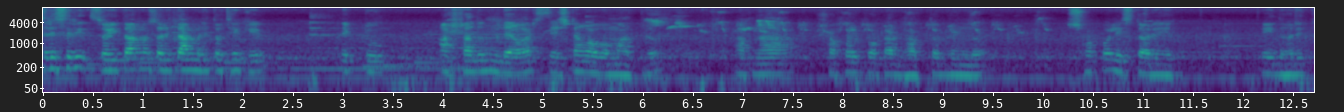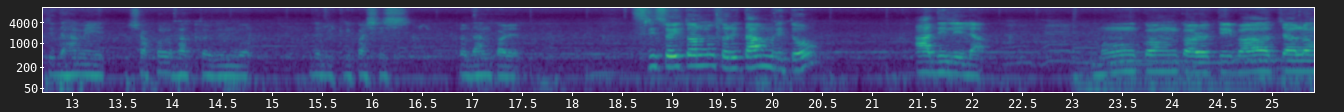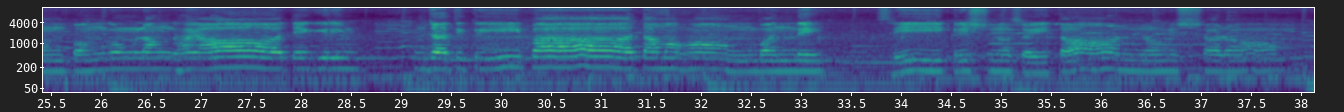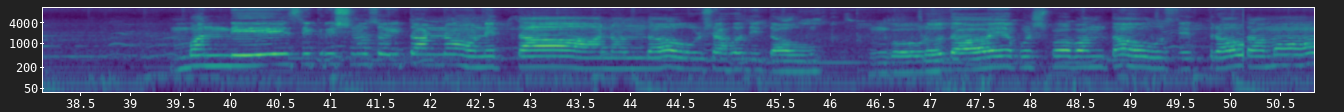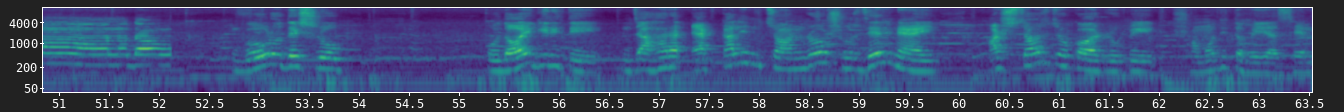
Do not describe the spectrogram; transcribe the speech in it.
শ্রী শ্রী চৈতন্য চরিতামৃত থেকে একটু আস্বাদন দেওয়ার চেষ্টা পাবো মাত্র। আপনারা সকল প্রকার ভক্তবৃন্দ, সকল স্তরের এই ধরিত্রী ধামের সকল ভক্তবৃন্দ যদি কৃপাশিস প্রদান করেন। শ্রী চৈতন্য চরিতামৃত আদিলীলা মূকং করতি বাচালং পঙ্গুং লঙ্ঘয়াতে গিরিম। যতি কৃপাতমহং বন্দে শ্রীকৃষ্ণ চৈতন্য মিশ্বরম বন্দে শ্রীকৃষ্ণ চৈতন্য নিত্যানন্দ সহদিতৌ গৌরদয় পুষ্পবন্তৌ চিত্রতমনদৌ গৌরদেশরূপ উদয়গিরিতে যাহারা এককালীন চন্দ্র সূর্যের ন্যায় আশ্চর্যকর রূপে সমদিত হইয়াছেন।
